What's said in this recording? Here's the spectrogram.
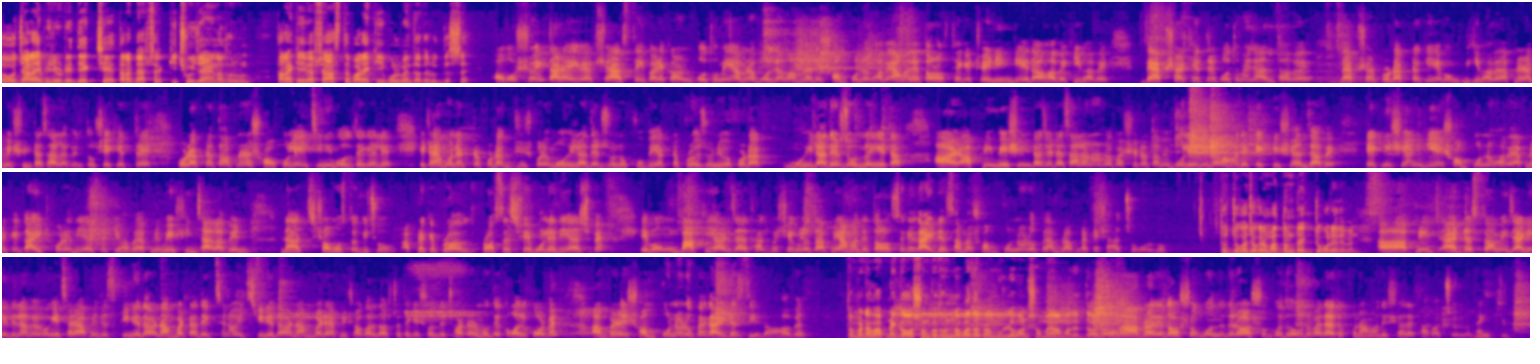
তো যারা এই ভিডিওটি দেখছে, তারা ব্যবসার কিছুই জানে না, ধরুন। তারা কি ব্যবসা আসতে পারে? কি বলবেন তাদের উদ্দেশ্যে? অবশ্যই তারা এই ব্যবসায় আসতেই পারে। কারণ প্রথমেই আমরা বললাম, আমাদের সম্পূর্ণভাবে আমাদের তরফ থেকে ট্রেনিং দিয়ে দেওয়া হবে কীভাবে ব্যবসার ক্ষেত্রে প্রথমে জানতে হবে ব্যবসার প্রোডাক্টটা কি এবং কীভাবে আপনারা মেশিনটা চালাবেন। তো সেক্ষেত্রে প্রোডাক্টটা তো আপনারা সকলেই চিনি বলতে গেলে। এটা এমন একটা প্রোডাক্ট বিশেষ করে মহিলাদের জন্য খুবই একটা প্রয়োজনীয় প্রোডাক্ট মহিলাদের জন্যই এটা। আর আপনি মেশিনটা যেটা চালানোর ব্যাপার, সেটা তো আমি বলেই দিলাম, আমাদের টেকনিশিয়ান যাবে। টেকনিশিয়ান গিয়ে সম্পূর্ণভাবে আপনাকে গাইড করে দিয়ে আসবে কীভাবে আপনি মেশিন না সমস্ত কিছু আপনাকে প্রসেস সে বলে দিয়ে আসবে। এবং বাকি আর যা থাকবে সেগুলো তো আপনি আমাদের তরফ থেকে গাইডেন্স আমরা সম্পূর্ণরূপে আমরা আপনাকে সাহায্য করব। তো যোগাযোগের মাধ্যমটা একটু বলে দেবেন। আপনি অ্যাড্রেস তো আমি জানিয়ে দিলাম এবং এছাড়া আপনি যে স্ক্রিনে দেওয়া নাম্বারটা দেখছেন ওই স্ক্রিনে দেওয়া নাম্বারে আপনি সকাল দশটা থেকে সন্ধ্যে ছটার মধ্যে কল করবেন। আপনার সম্পূর্ণরূপে গাইডেন্স দিয়ে দেওয়া হবে। তো ম্যাডাম আপনাকে অসংখ্য ধন্যবাদ আপনার মূল্যবান সময় আমাদের দেওয়ার এবং আপনাদের দর্শক বন্ধুদেরও অসংখ্য ধন্যবাদ। এতক্ষণ আমাদের সাথে থাকার জন্য। Thank you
